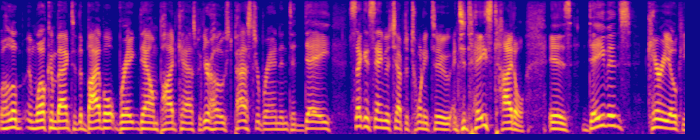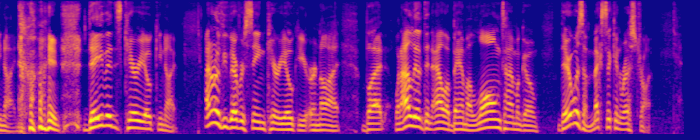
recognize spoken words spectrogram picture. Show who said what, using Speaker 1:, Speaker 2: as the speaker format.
Speaker 1: Well, hello and welcome back to the Bible Breakdown Podcast with your host, Pastor Brandon. Today, 2 Samuel chapter 22, and today's title is David's Karaoke Night. David's Karaoke Night. I don't know if you've ever seen karaoke or not, but when I lived in Alabama a long time ago, there was a Mexican restaurant.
